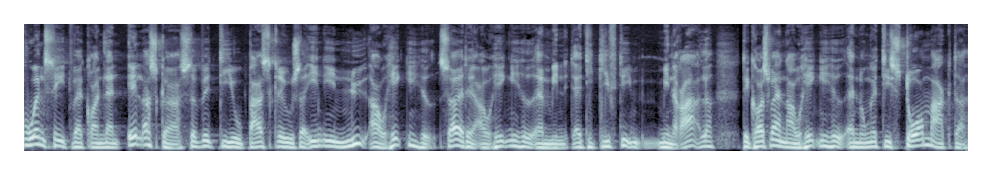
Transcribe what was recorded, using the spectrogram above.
uanset hvad Grønland ellers gør, så vil de jo bare skrive sig ind i en ny afhængighed. Så er det afhængighed af, min, af de giftige mineraler. Det kan også være en afhængighed af nogle af de stormagter,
